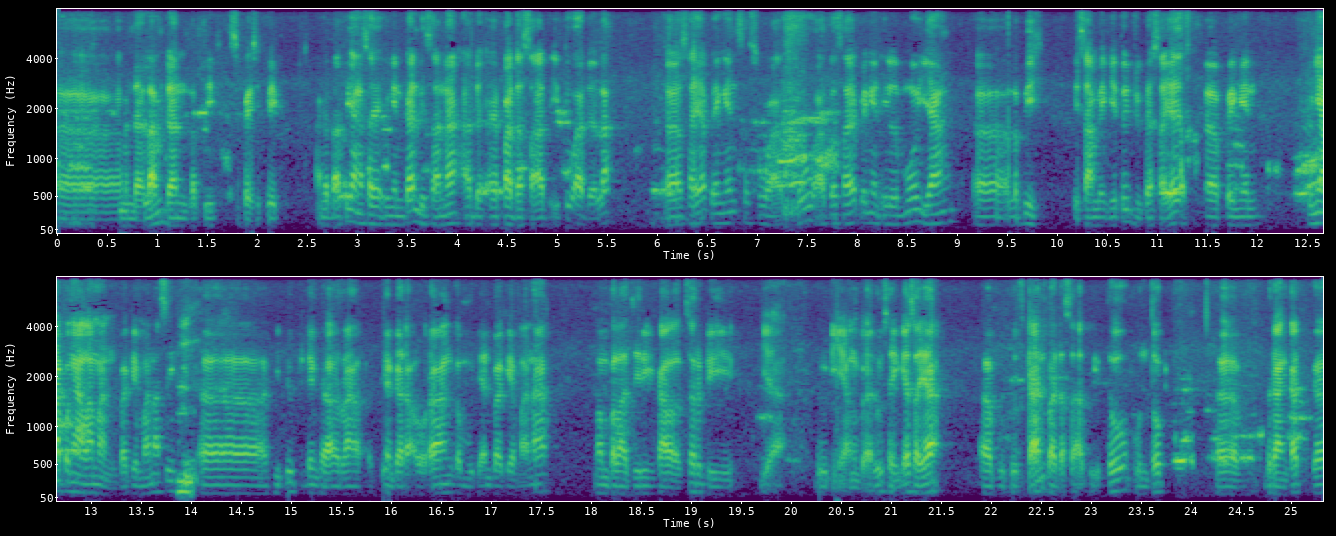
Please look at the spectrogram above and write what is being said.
uh, mendalam dan lebih spesifik. Nah, tetapi yang saya inginkan di sana ada eh, pada saat itu adalah uh, saya pengen sesuatu atau saya pengen ilmu yang uh, lebih. Di samping itu juga saya uh, pengen punya pengalaman bagaimana sih uh, hidup di negara di negara orang, kemudian bagaimana mempelajari culture di ya dunia yang baru sehingga saya uh, putuskan pada saat itu untuk uh, berangkat ke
